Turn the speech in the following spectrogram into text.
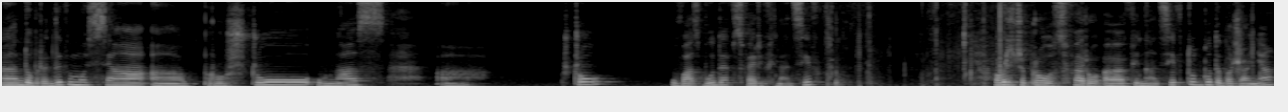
Е, Добре, дивимося, про що у нас, що у вас буде в сфері фінансів. Говорячи про сферу е, фінансів, тут буде бажання,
